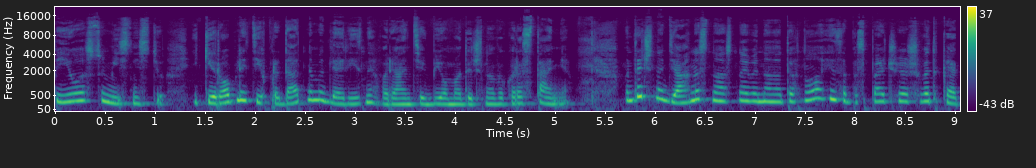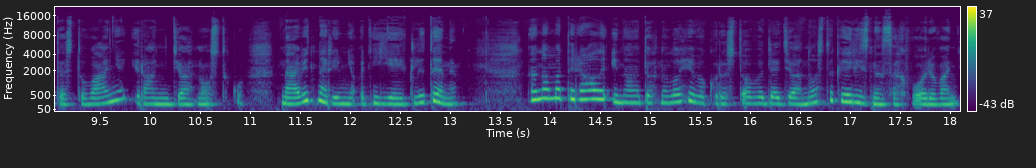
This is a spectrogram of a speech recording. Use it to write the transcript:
біосумісністю, які роблять їх придатними для різних варіантів біомедичного використання. Медичний діагноз на основі нанотехнологій забезпечує швидке тестування і ранню діагностику, навіть на рівні однієї клітини. Наноматеріали і нанотехнології використовують для діагностики різних захворювань:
